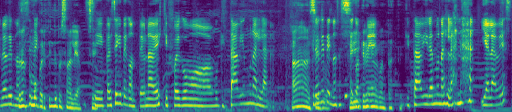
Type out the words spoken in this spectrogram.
creo que no Pero sé es si como te- perfil de personalidad. Sí. Sí. parece que te conté una vez que fue como. Porque estaba viendo unas lanas. Ah, Creo sí, que te- po. no sé si sí, te conté. creo que me contaste. Que estaba mirando unas lanas y a la vez.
